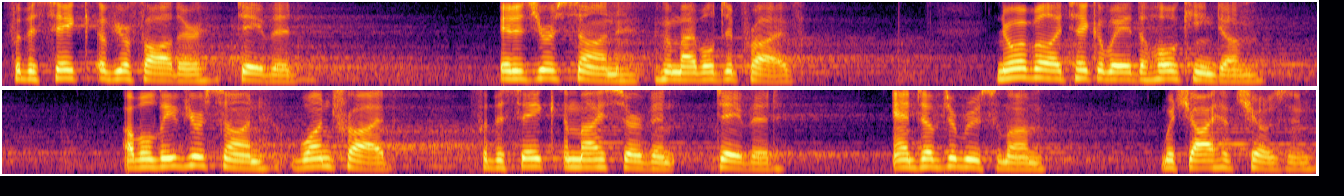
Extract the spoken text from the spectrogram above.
for the sake of your father, David. It is your son whom I will deprive, nor will I take away the whole kingdom I will leave your son one tribe for the sake of my servant David and of Jerusalem, which I have chosen.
